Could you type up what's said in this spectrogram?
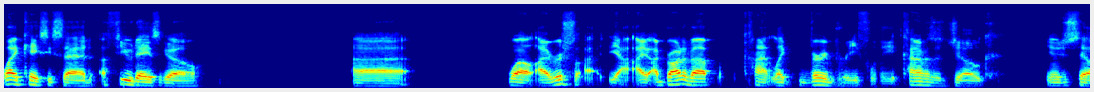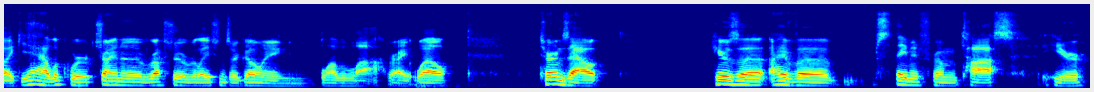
like Casey said, a few days ago, uh, well, I originally, yeah, I, I brought it up kind of like very briefly, kind of as a joke. You know, just say like, yeah, look where China Russia relations are going, blah blah blah. Right. Well, turns out here's a I have a statement from TASS here,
